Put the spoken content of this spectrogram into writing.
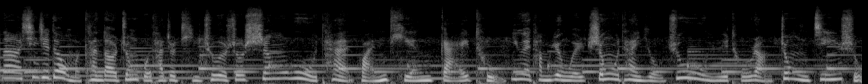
那现阶段我们看到中国，它就提出了说生物炭还田改土，因为他们认为生物炭有助于土壤重金属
